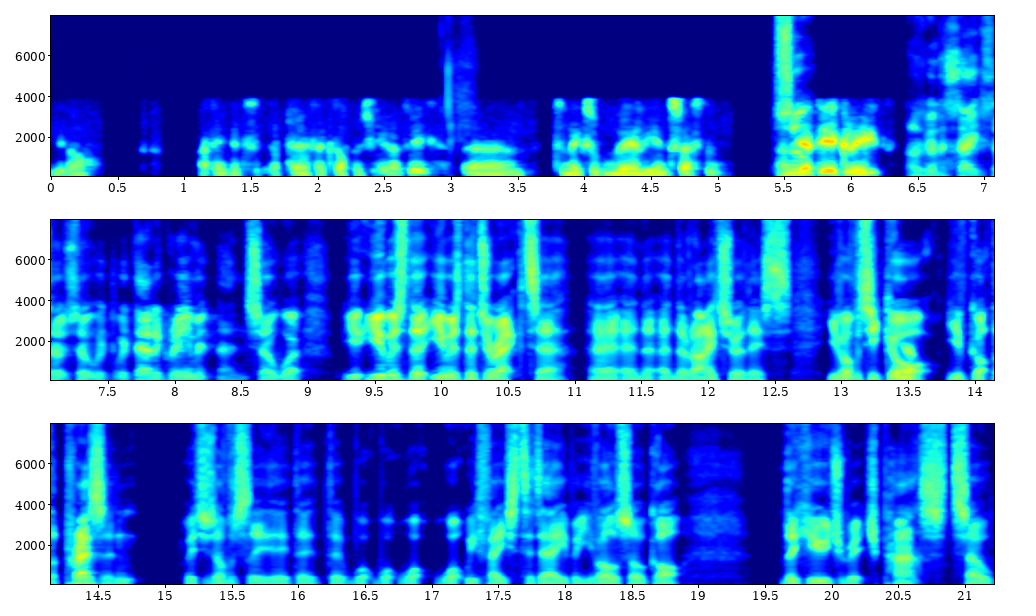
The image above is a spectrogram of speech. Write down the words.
you know, I think it's a perfect opportunity um, to make something really interesting. And So- yet they agreed. I was going to say, so so with, with that agreement, then, so what you, you as the you as the director uh, and the- and the writer of this, you've obviously got Yeah. you've got the present, which is obviously the, the, the what, what what what we face today, but you've also got the huge rich past. So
